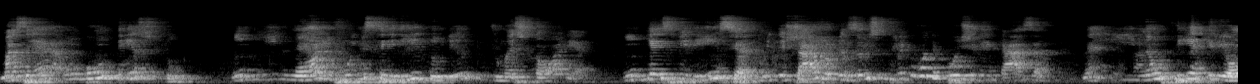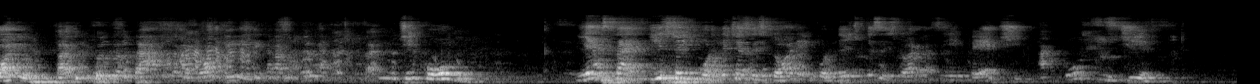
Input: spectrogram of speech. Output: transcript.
mas era um contexto em que o óleo foi inserido dentro de uma história em que a experiência me deixava pensando assim, como é que eu vou depois chegar em casa né, e não ter aquele óleo, sabe, que foi plantado pela avó dele, aquela não tinha como. E essa, isso é importante, essa história é importante, porque essa história se repete a todos os dias.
